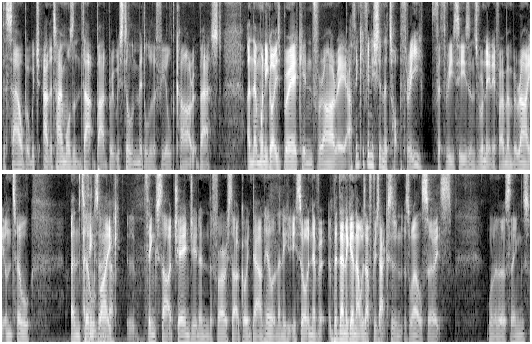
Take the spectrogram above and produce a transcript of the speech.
the Sauber, which at the time wasn't that bad, but it was still a middle of the field car at best. And then when he got his break in Ferrari, I think he finished in the top three for three seasons running, if I remember right, until until so, like things started changing and the Ferrari started going downhill, and then he, he sort of never. But then again, that was after his accident as well, so it's one of those things.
